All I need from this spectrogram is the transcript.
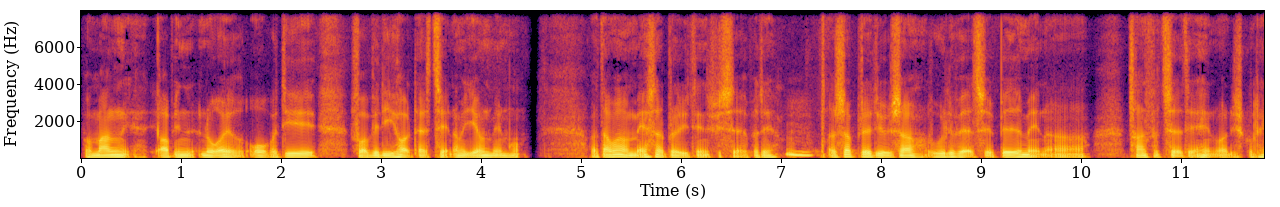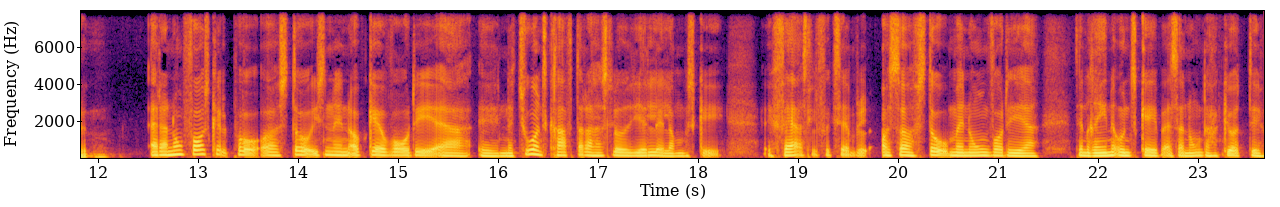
Hvor mange op i Nordeuropa, de får vedligeholdt deres tænder med jævn mellemrum. Og der var masser, der blev identificeret på det. Mm. Og så blev de jo så udleveret til bedemænd og transporteret derhen, hvor de skulle hen er der nogen forskel på at stå i sådan en opgave, hvor det er øh, naturens kræfter, der har slået ihjel, eller måske øh, færdsel for eksempel, og så stå med nogen, hvor det er den rene ondskab, altså nogen, der har gjort det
